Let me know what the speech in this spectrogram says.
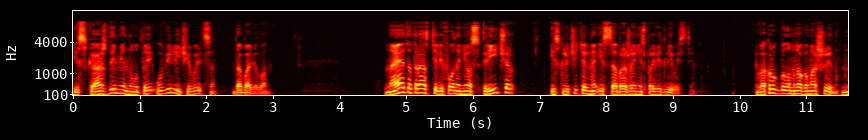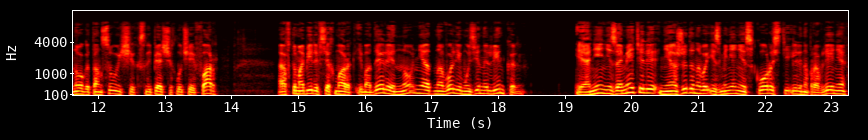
«И с каждой минутой увеличивается», — добавил он. На этот раз телефоны нес Ричард исключительно из соображений справедливости. Вокруг было много машин, много танцующих, слепящих лучей фар, автомобили всех марок и моделей, но ни одного лимузина «Линкольн», и они не заметили неожиданного изменения скорости или направления.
